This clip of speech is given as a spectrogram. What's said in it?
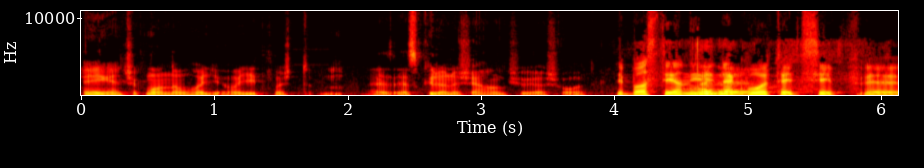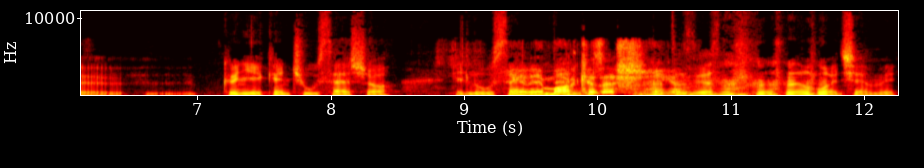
Igen, csak mondom, hogy, hogy itt most ez, ez különösen hangsúlyos volt. De Bastianininek de... volt egy szép ö, könnyéken csúszása, egy lószág. Igen, egy markezes. Hát igen. azért az nem, nem volt semmi.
